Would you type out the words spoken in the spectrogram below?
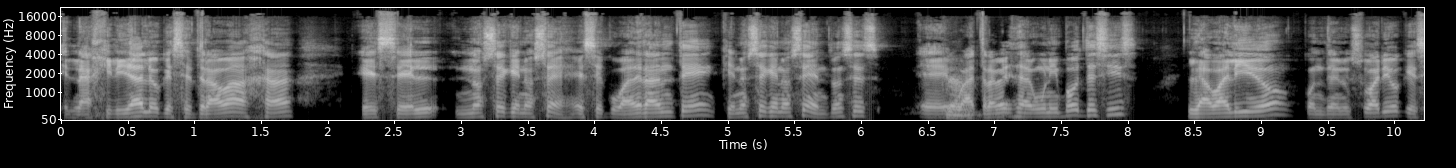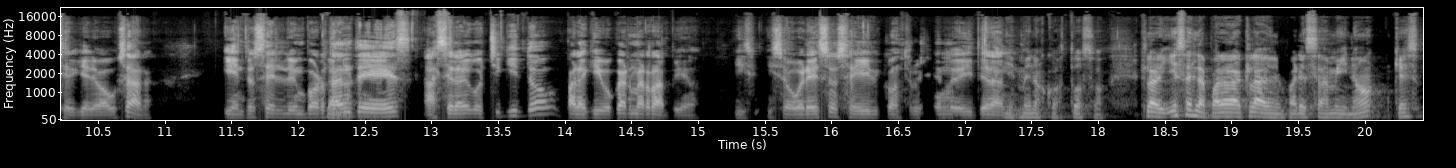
en la agilidad lo que se trabaja es el no sé que no sé, ese cuadrante que no sé que no sé. Entonces, eh, Claro. a través de alguna hipótesis, la valido contra el usuario que es el que lo va a usar. Y entonces lo importante es hacer algo chiquito para equivocarme rápido. Y, y sobre eso seguir construyendo e Y es iterando. menos costoso. Claro, y esa es la palabra clave, me parece a mí, ¿no? Que es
